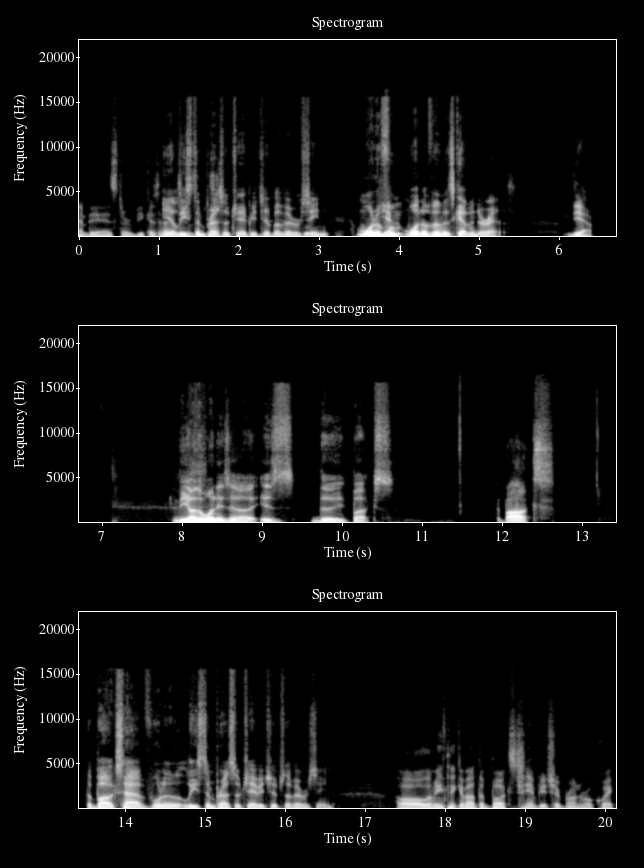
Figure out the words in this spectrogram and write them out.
NBA history because of yeah, least team. impressive championship I've ever seen. One of Yeah. them, one of them is Kevin Durant's. Yeah, The other one is uh is the Bucks. the Bucks. The Bucks have one of the least impressive championships I've ever seen. Oh, let me think about the Bucks championship run real quick.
